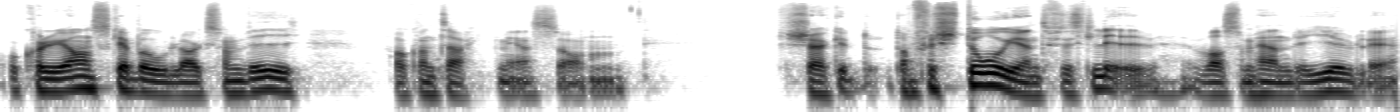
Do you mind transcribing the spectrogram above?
Och koreanska bolag som vi har kontakt med som försöker, de förstår ju inte för sitt liv vad som händer i juli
